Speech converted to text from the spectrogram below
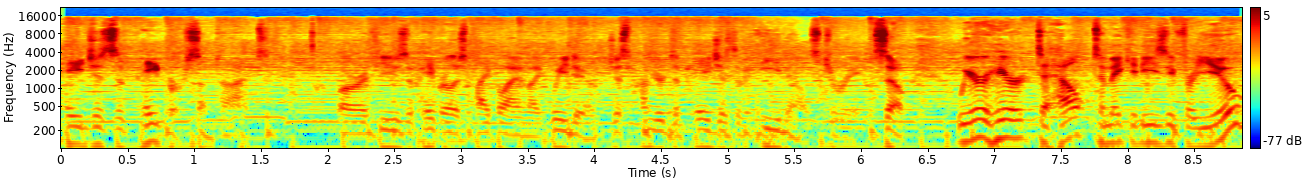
pages of paper sometimes. Or if you use a paperless pipeline like we do, just hundreds of pages of emails to read. So we are here to help to make it easy for you.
